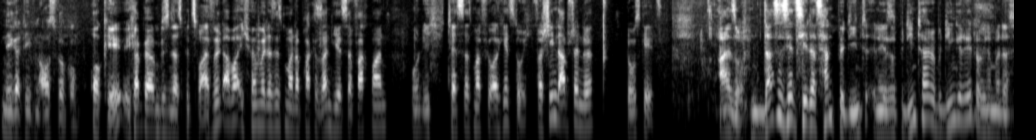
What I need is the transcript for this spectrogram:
negativen Auswirkungen. Okay, ich habe ja ein bisschen das bezweifelt, aber ich höre mir das jetzt mal in der Praxis an. Hier ist der Fachmann und ich teste das mal für euch jetzt durch. Verschiedene Abstände, los geht's. Also, das ist jetzt hier das Handbedient, nee, ist das Bedienteil oder Bediengerät oder wie nennt man das?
